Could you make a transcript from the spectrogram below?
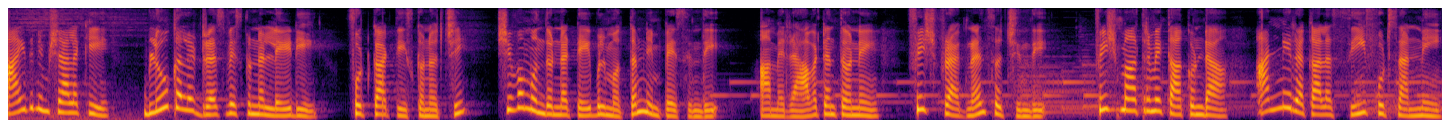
ఐదు నిమిషాలకి బ్లూ కలర్ డ్రెస్ వేసుకున్న లేడీ ఫుడ్ కార్ట్ తీసుకునొచ్చి శివ ముందున్న టేబుల్ మొత్తం నింపేసింది. ఆమె రావటంతోనే ఫిష్ ఫ్రాగ్రెన్స్ వచ్చింది. ఫిష్ మాత్రమే కాకుండా అన్ని రకాల సీ ఫుడ్స్ అన్నీ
